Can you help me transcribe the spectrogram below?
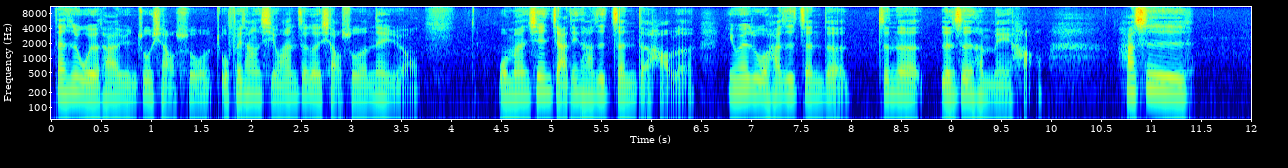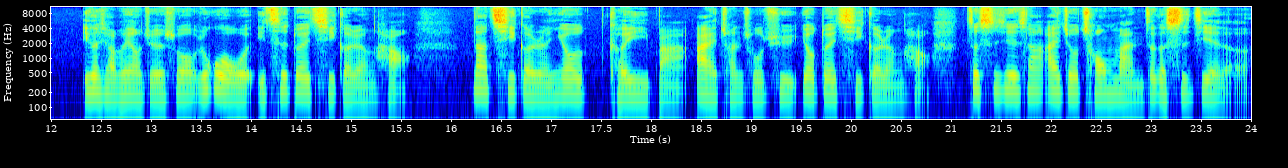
但是我有他的原著小说，我非常喜欢这个小说的内容。我们先假定它是真的好了，因为如果它是真的，真的人生很美好。他是一个小朋友觉得说，如果我一次对七个人好，那七个人又可以把爱传出去，又对七个人好，这世界上爱就充满这个世界了。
